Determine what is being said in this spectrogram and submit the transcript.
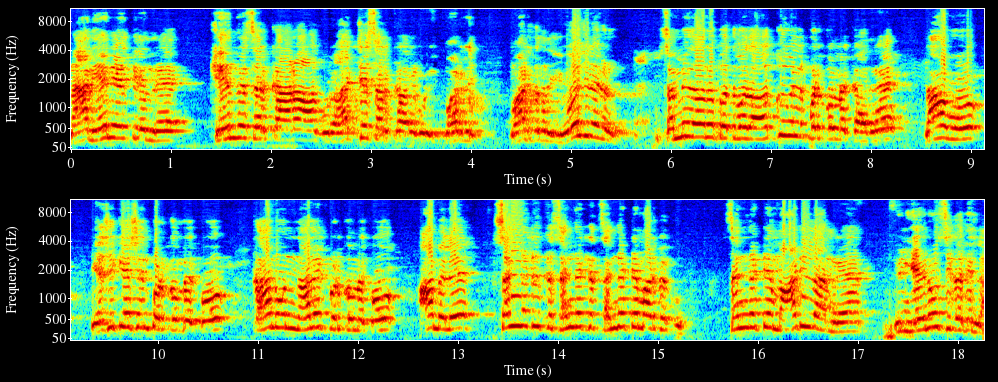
ನಾನು ಏನ್ ಹೇಳ್ತೀನಿ ಅಂದ್ರೆ, ಕೇಂದ್ರ ಸರ್ಕಾರ ಹಾಗೂ ರಾಜ್ಯ ಸರ್ಕಾರಗಳು ಮಾಡಿ ಮಾಡಿದ ಯೋಜನೆಗಳು, ಸಂವಿಧಾನಬದ್ಧವಾದ ಹಕ್ಕುಗಳನ್ನ ಪಡ್ಕೊಬೇಕಾದ್ರೆ ನಾವು ಎಜುಕೇಶನ್ ಪಡ್ಕೊಬೇಕು, ಕಾನೂನು ನಾಲೆಜ್ ಪಡ್ಕೊಬೇಕು, ಆಮೇಲೆ ಸಂಘಟಕ ಸಂಘಟ ಸಂಘಟನೆ ಮಾಡಬೇಕು. ಸಂಘಟನೆ ಮಾಡಿಲ್ಲ ಅಂದ್ರೆ ನಿಮ್ಗೇನೂ ಸಿಗೋದಿಲ್ಲ.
